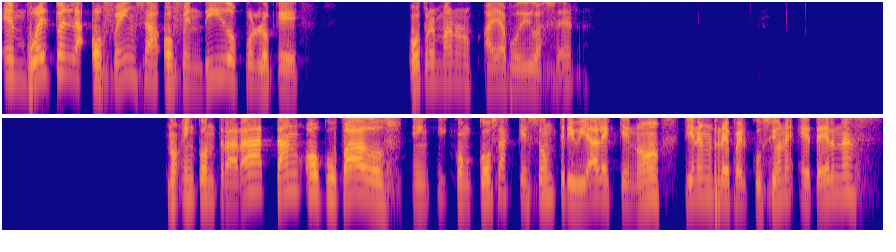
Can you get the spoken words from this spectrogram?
envuelto en la ofensa, ofendido por lo que otro hermano nos haya podido hacer. Nos encontrará tan ocupados con cosas que son triviales, que no tienen repercusiones eternas,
